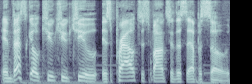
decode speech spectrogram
Invesco QQQ is proud to sponsor this episode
